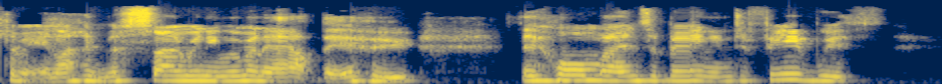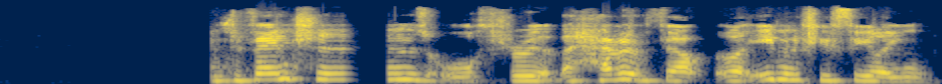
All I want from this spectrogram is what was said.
to me. And I think there's so many women out there who their hormones are being interfered with interventions or through that they haven't felt like even if you're feeling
